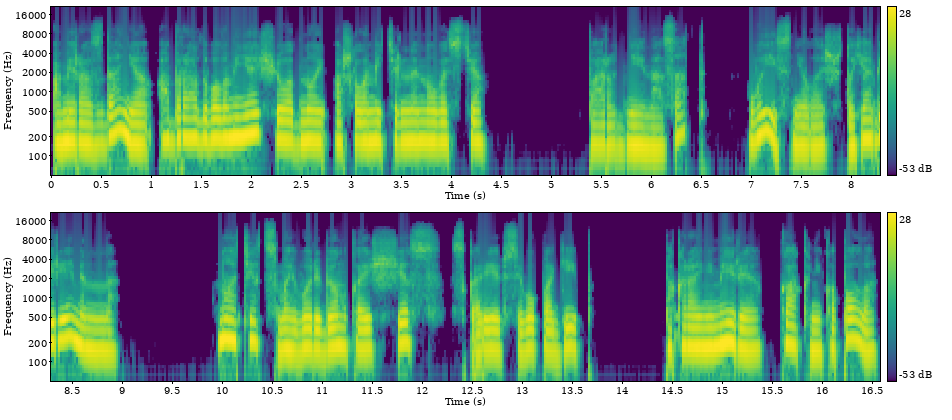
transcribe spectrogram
А мироздание обрадовало меня еще одной ошеломительной новостью. Пару дней назад выяснилось, что я беременна. Но отец моего ребенка исчез, скорее всего, погиб. По крайней мере, как ни копала,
